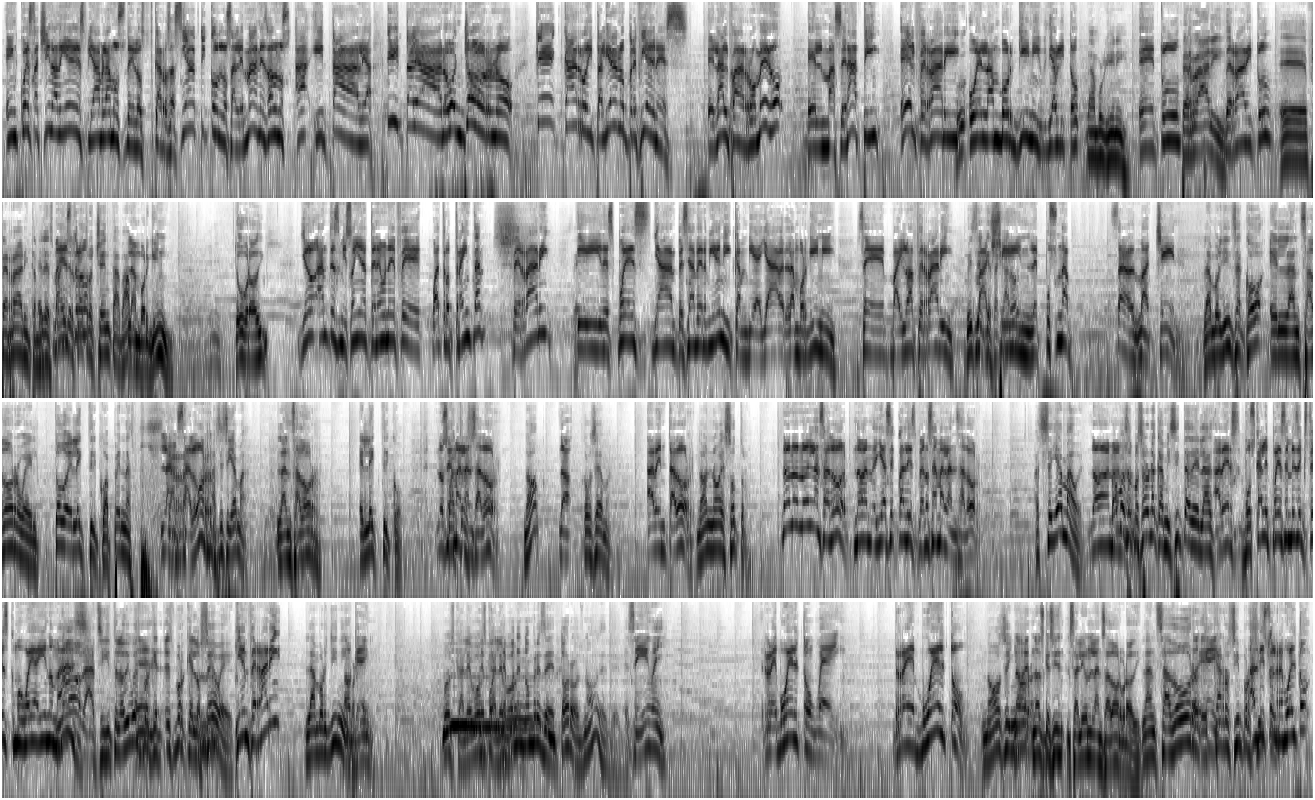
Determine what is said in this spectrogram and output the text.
Encuesta China 10. Ya hablamos de los carros asiáticos, los alemanes. Vámonos a Italia. Italiano, buongiorno. ¿Qué carro italiano prefieres? ¿El Alfa Romeo, el Maserati, el Ferrari Uh. o el Lamborghini, Diablito? Lamborghini. Eh, tú. Ferrari. Ferrari, tú. Eh, Ferrari también. El Spider Maestro. 480, vamos. Lamborghini. ¿Tú, Brody? Yo antes mi sueño era tener un F430, Ferrari, y después ya empecé a ver bien y cambié. Ya Lamborghini se bailó a Ferrari. ¿Viste? Machine, le puso una... Machine. Lamborghini sacó el lanzador, güey. el Todo eléctrico apenas. Pff, ¿Lanzador? carra- Así se llama. Lanzador. Eléctrico. No se llama lanzador. ¿No? No, ¿Cómo se llama? Aventador. No, no, es otro. No, no, no es lanzador. No, ya sé cuál es, pero no se llama lanzador. Así se llama, güey. No, no. Vamos no. a pasar una camisita de las. A ver, búscale pues en vez de que estés como güey ahí nomás. No, ah, si te lo digo es Eh, porque, es porque lo sé, güey. ¿Quién, Ferrari? Lamborghini. Ok. Lamborghini. Búscale, Le, pon- búscale. le ponen nombres de toros, ¿no? De- de- de- Sí, güey. Revuelto, güey. Revuelto. No, señor. no, es que sí salió un lanzador, Brody. Lanzador, Ok. eh, carro 100%. ¿Has visto el revuelto?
